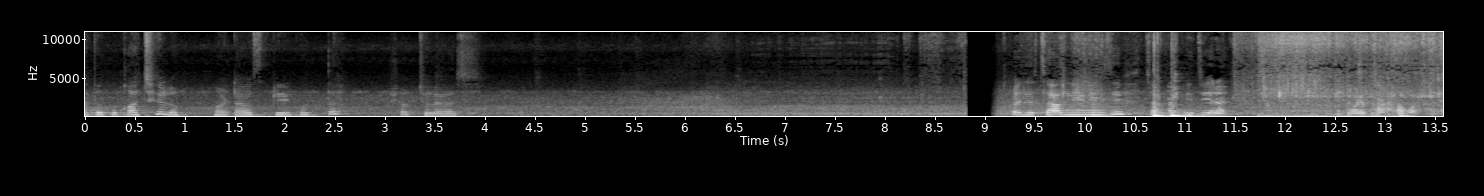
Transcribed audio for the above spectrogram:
এত পোকা ছিল, ওটা স্প্রে করতে সব চলে গেছে। ওই যে চাল নিয়ে নিয়েছি, চালটা ভিজিয়ে রাখি। পরে ভাতটা বসাবো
